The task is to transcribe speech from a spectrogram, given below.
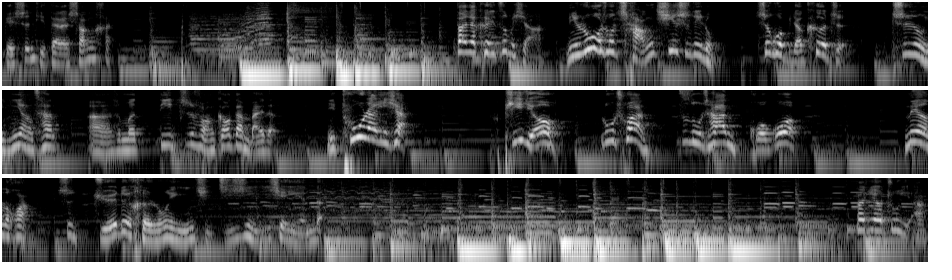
给身体带来伤害？大家可以这么想啊，你如果说长期是那种生活比较克制，吃这种营养餐啊，什么低脂肪高蛋白的，你突然一下。啤酒、撸串、自助餐、火锅，那样的话是绝对很容易引起急性胰腺炎的。大家要注意啊！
